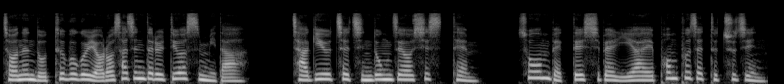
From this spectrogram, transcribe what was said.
저는 노트북을 열어 사진들을 띄웠습니다. 자기유체 진동 제어 시스템, 소음 100데시벨 이하의 펌프제트 추진,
